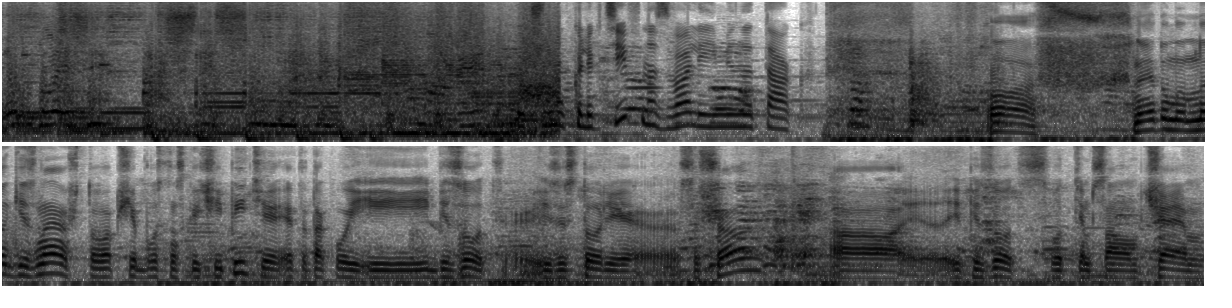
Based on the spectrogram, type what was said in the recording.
называть Почему коллектив назвали именно так? О, ну, я думаю, многие знают, что вообще бостонское чаепитие – это такой и эпизод из истории США, а, эпизод с вот тем самым чаем,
